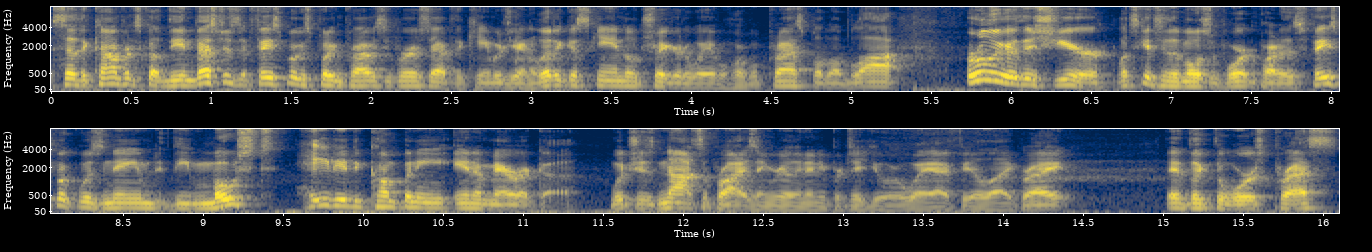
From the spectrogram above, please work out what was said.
said the conference called the investors at Facebook is putting privacy first after the Cambridge Analytica scandal triggered a wave of horrible press. Blah blah blah. Earlier this year, let's get to the most important part of this. Facebook was named the most hated company in America, which is not surprising, really, in any particular way. I feel like, right? They have like the worst press.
